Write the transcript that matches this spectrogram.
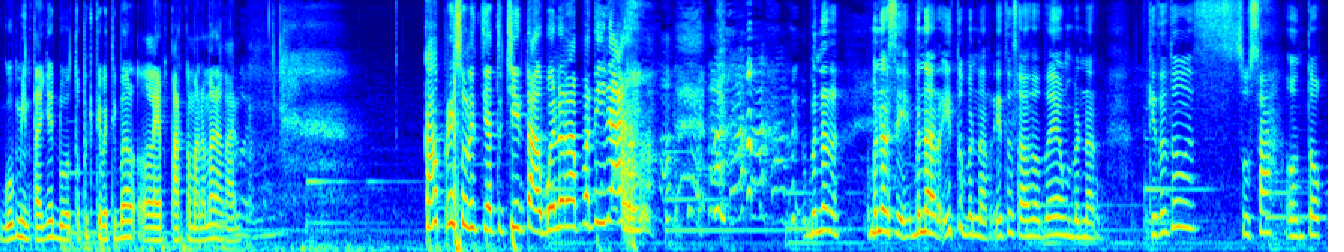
Gue mintanya dua topik tiba-tiba lempar ke mana-mana kan. Capri sulit jatuh cinta, bener apa tidak? bener bener sih bener itu bener itu salah satu yang bener kita tuh susah untuk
